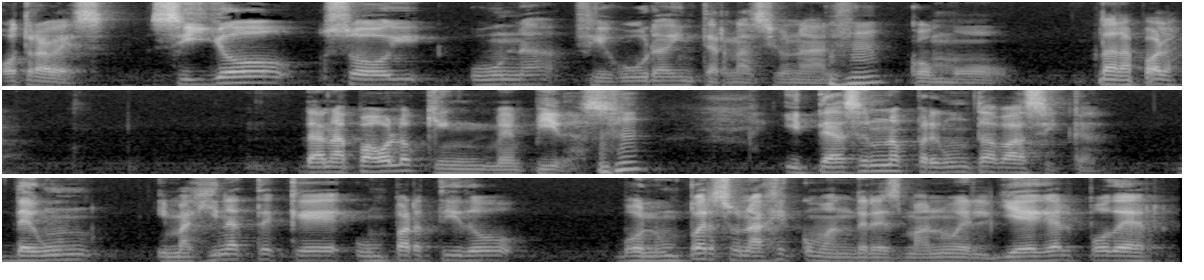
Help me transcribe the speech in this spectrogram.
otra vez. Si yo soy una figura internacional como Dana Paula. Dana Paolo, quien me pidas, y te hacen una pregunta básica de un, imagínate que un partido, bueno, un personaje como Andrés Manuel llegue al poder,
